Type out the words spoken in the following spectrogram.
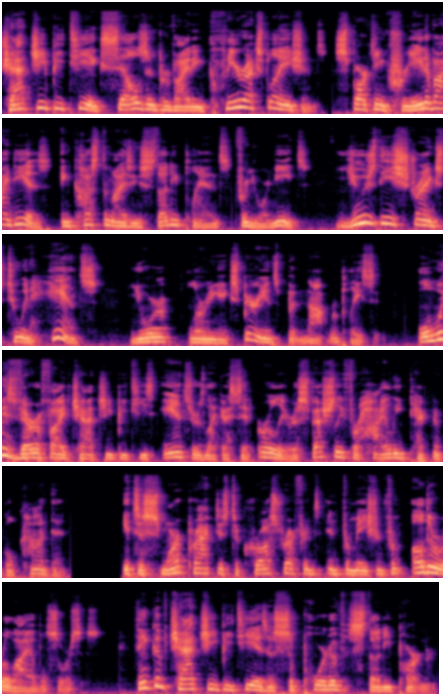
ChatGPT excels in providing clear explanations, sparking creative ideas, and customizing study plans for your needs. Use these strengths to enhance your learning experience, but not replace it. Always verify ChatGPT's answers, like I said earlier, especially for highly technical content. It's a smart practice to cross reference information from other reliable sources. Think of ChatGPT as a supportive study partner.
